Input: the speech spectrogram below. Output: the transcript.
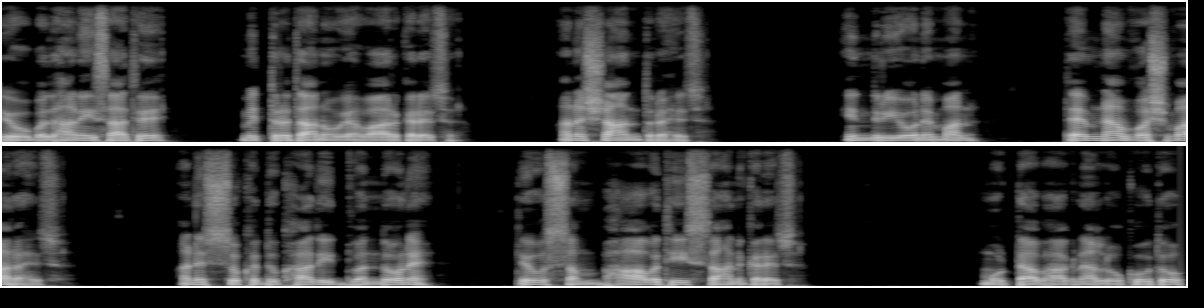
તેઓ બધાની સાથે મિત્રતાનો વ્યવહાર કરે છે અને શાંત રહે છે. ઇન્દ્રિયોને મન તેમના વશમાં રહે છે અને સુખ દુઃખાદી દ્વંદ્વોને તેઓ સંભાવથી સહન કરે છે. મોટાભાગના લોકો તો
